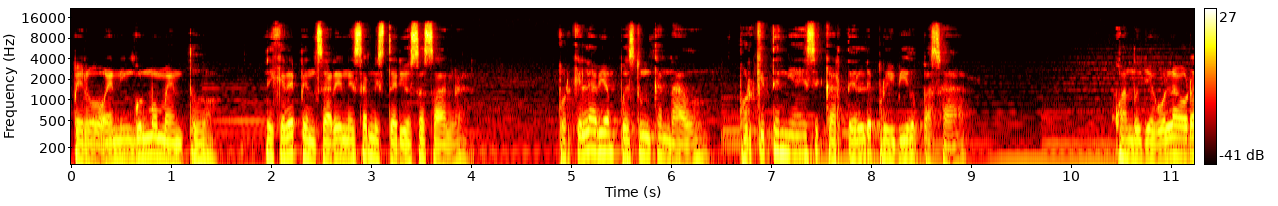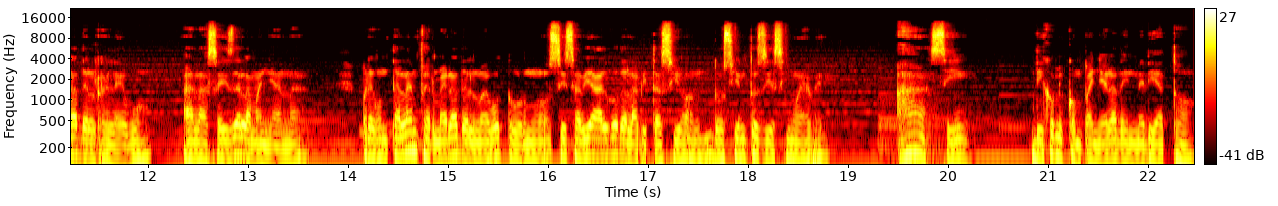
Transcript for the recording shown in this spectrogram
pero en ningún momento dejé de pensar en esa misteriosa sala. ¿Por qué le habían puesto un candado? ¿Por qué tenía ese cartel de prohibido pasar? Cuando llegó la hora del relevo, a las 6 de la mañana, pregunté a la enfermera del nuevo turno si sabía algo de la habitación 219. Ah, sí, dijo mi compañera de inmediato.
